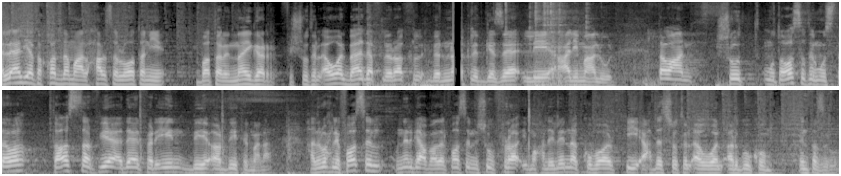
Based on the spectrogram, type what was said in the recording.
الأهلي يتقدم على الحرس الوطني بطل النيجر في الشوط الأول بهدف لركل بركله جزاء لعلي معلول. طبعا شوط متوسط المستوى تأثر فيها أداء الفريقين بأرضية الملعب. هنروح لفاصل ونرجع بعد الفاصل نشوف رأي محللينا الكبار في أحداث الشوط الأول. أرجوكم انتظرونا.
